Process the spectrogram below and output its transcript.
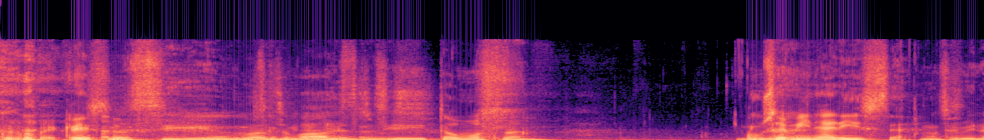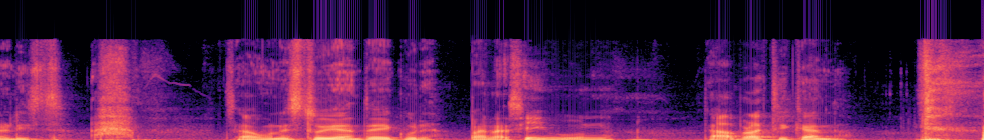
cuerpo de Cristo. Sí, un ¿Cómo se llamaba seminarista, Jesús? sí, todo mostró. Un seminarista. Un seminarista. O sea, un estudiante de cura. Para sí, un. Estaba practicando.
